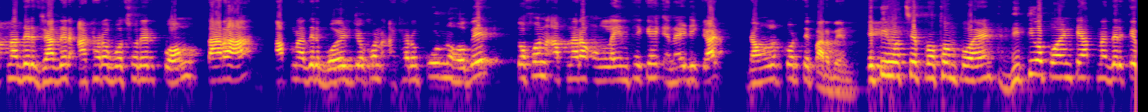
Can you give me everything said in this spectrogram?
আপনাদের যাদের আঠারো বছরের কম, তারা আপনাদের বয়স যখন আঠারো পূর্ণ হবে, তখন আপনারা অনলাইন থেকে এনআইডি কার্ড ডাউনলোড করতে পারবেন। এটি হচ্ছে প্রথম পয়েন্ট দ্বিতীয় পয়েন্টে আপনাদেরকে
